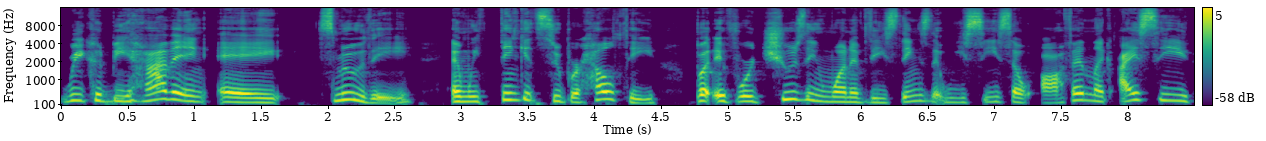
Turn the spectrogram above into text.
we could be having a smoothie and we think it's super healthy, but if we're choosing one of these things that we see so often, like I see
